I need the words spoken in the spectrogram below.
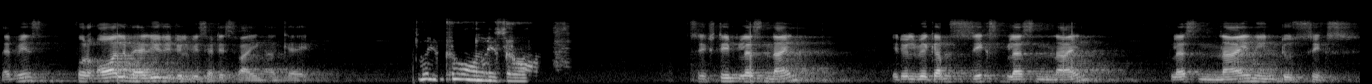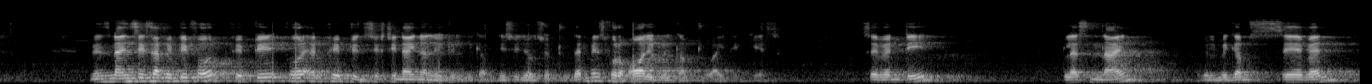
That means for all values it will be satisfying. Okay. It will true only, sir. 60 plus 9, it will become 6 plus 9 plus 9 into 6. Means 9 6 are 54, 54 and 15, 69 only it will become. This is also true. That means for all it will come true, I think. Yes. 70 plus 9 it will become 7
